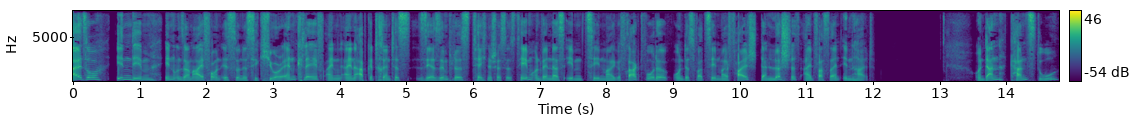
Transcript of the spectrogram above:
Also in dem, in unserem iPhone ist so eine Secure Enclave, ein, ein abgetrenntes, sehr simples technisches System und wenn das eben zehnmal gefragt wurde und es war zehnmal falsch, dann löscht es einfach seinen Inhalt. Und dann kannst du,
